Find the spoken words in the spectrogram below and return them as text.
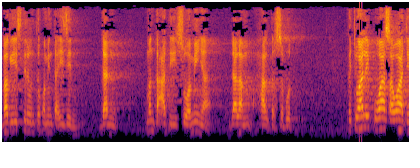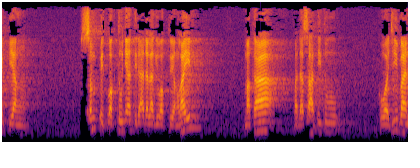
bagi istri untuk meminta izin dan mentaati suaminya dalam hal tersebut. Kecuali puasa wajib yang sempit waktunya tidak ada lagi waktu yang lain maka pada saat itu kewajiban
